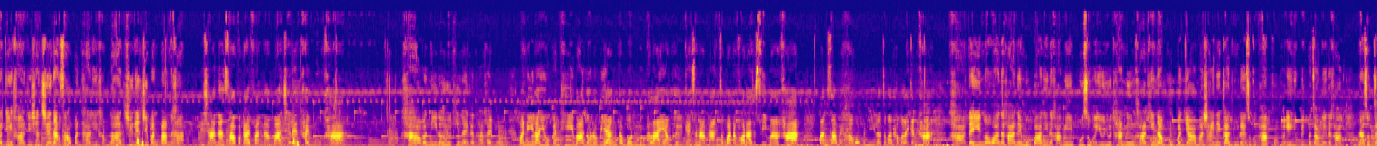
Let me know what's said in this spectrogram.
สวัสดีค่ะสวัสดีค่ะ ดิฉันชื่อนางสาวปันธารีคำลาด ชื่อเล่นชื่อปันปันค่ะ ดิฉันนางสาวประกายฝันน้ำว่าชื่อเล่นไข่มุกค่ะ ค่ะวันนี้เราอยู่ที่ไหนกันคะไข่มุกวันนี้เราอยู่กันที่บ้านโนนระเวียงตำบลบึงพลายอำเภอแก้งสนามนางจังหวัดนครราชสีมาค่ะ ปันทราบไหมคะว่าวันนี้เราจะมาทำอะไรกันคะ ค่ะ ได้ยินมาว่านะคะในหมู่บ้านนี้นะคะ มีผู้สูงอายุอยู่ท่านหนึ่งค่ะ ที่นำภูมิปัญญามาใช้ในการดูแลสุขภาพของตัวเองอยู่เป็นประจำเลยนะคะ น่าสนใจ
